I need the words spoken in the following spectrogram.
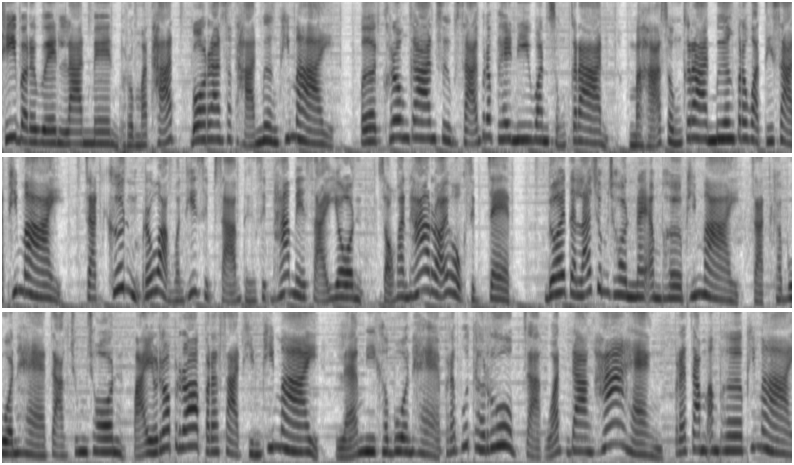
ที่บริเวณลานเมน พรหมทัศน์โบราณสถานเมืองพิมายเปิดโครงการสืบสารประเพณีวันสงกรานต์มหาสงกรานต์เมืองประวัติศาสตร์พิมาย จัดขึ้นระหว่างวันที่ 13-15 เมษายน 2567 โดยแต่ละชุมชนในอำเภอพิมาย จัดขบวนแห่จากชุมชน ไปรอบๆปราสาทหินพิมาย และมีขบวนแห่พระพุทธรูปจากวัดดัง5แห่ง ประจำอำเภอพิมาย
